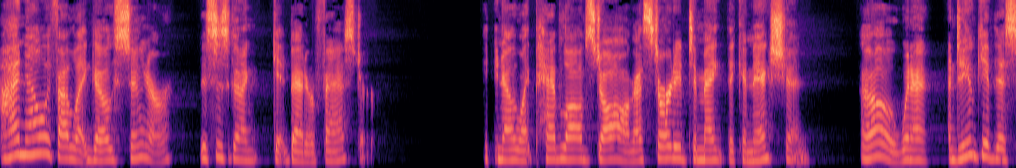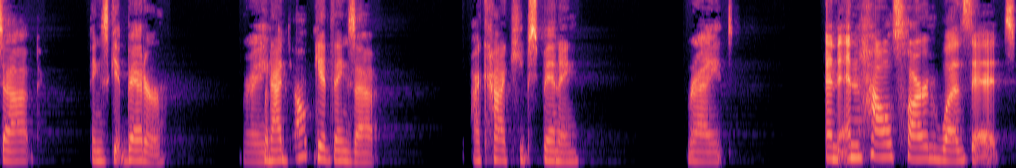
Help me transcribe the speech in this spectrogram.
I know if I let go sooner, this is going to get better faster you know, like Pavlov's dog, I started to make the connection. Oh, when I, I do give this up, things get better. Right. When I don't give things up, I kind of keep spinning. Right. And and how hard was it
